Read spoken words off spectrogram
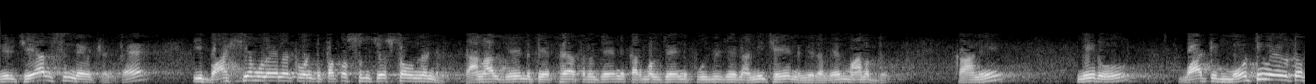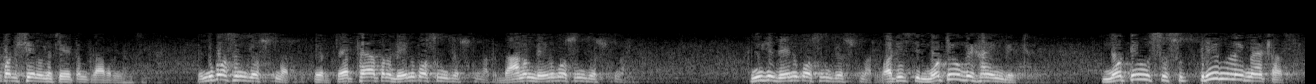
మీరు చేయాల్సింది ఏమిటంటే ఈ బాహ్యములైనటువంటి తపస్సులు చేస్తూ ఉండండి. దానాలు చేయండి తీర్థయాత్రలు చేయండి కర్మలు చేయండి పూజలు చేయండి అన్నీ చేయండి. మీరు అవేం మానద్దు. కానీ మీరు వాటి మోటివ్ ఏమిటో పరిశీలన చేయటం ప్రారంభించండి ఎందుకోసం చేస్తున్నారు? మీరు తీర్థయాత్ర దేనికోసం చేస్తున్నారు? దానం దేనికోసం చేస్తున్నారు? పూజ దేనికోసం చేస్తున్నారు? What is the motive behind it? Motives supremely matters.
